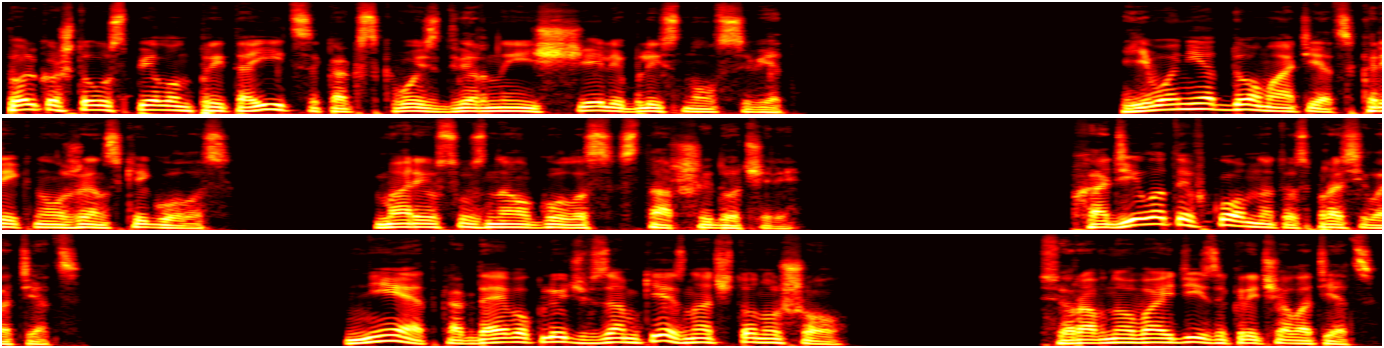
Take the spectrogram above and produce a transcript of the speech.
Только что успел он притаиться, как сквозь дверные щели блеснул свет. «Его нет дома, отец!» — крикнул женский голос. Мариус узнал голос старшей дочери. «Входила ты в комнату?» — спросил отец. «Нет, когда его ключ в замке, значит, он ушел». «Все равно войди!» — закричал отец.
